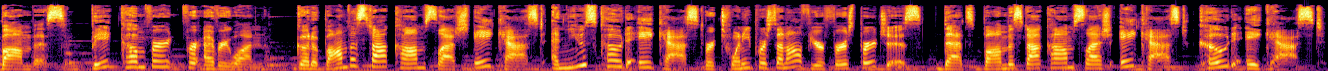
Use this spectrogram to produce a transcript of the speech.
Bombas. Big comfort for everyone. Go to bombas.com slash ACAST and use code ACAST for 20% off your first purchase. That's bombas.com slash ACAST. Code ACAST.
